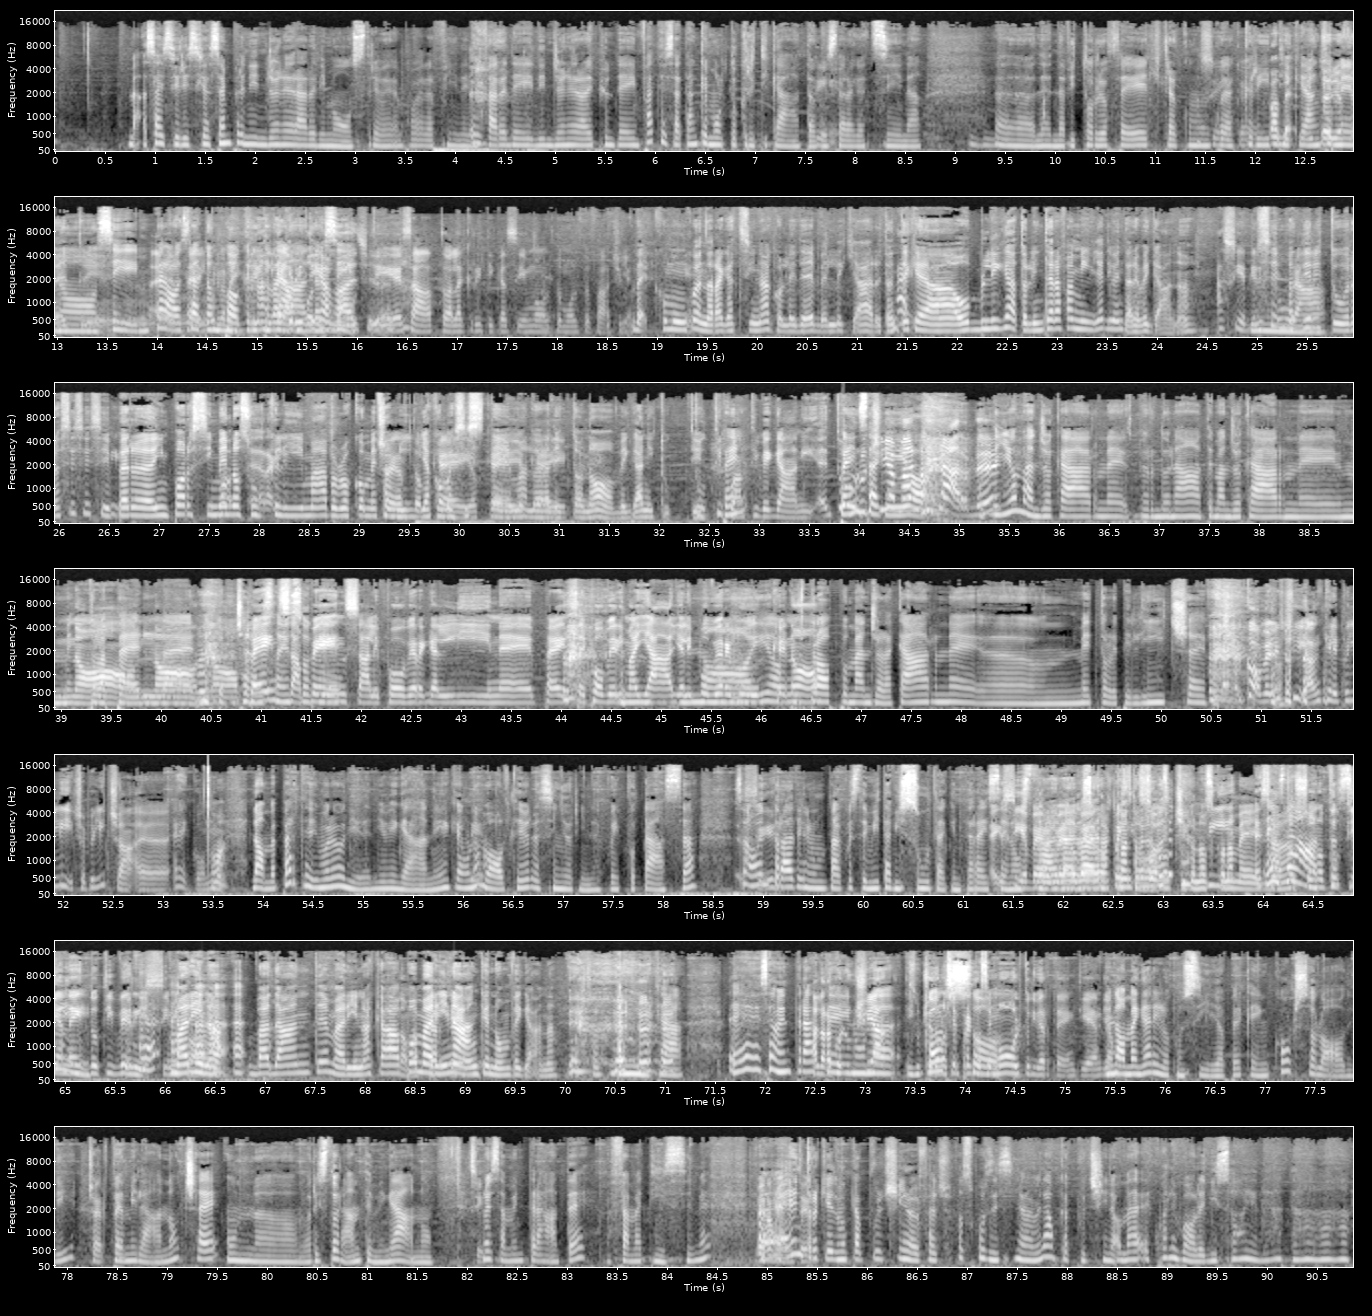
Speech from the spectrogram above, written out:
Ma sai, si rischia sempre di ingenerare dei mostri, eh, poi alla fine, di fare dei, di generare più dei... Infatti è stata anche molto criticata Sì. questa ragazzina. Mhm. eh, da- Vittorio Feltri, comunque Sì, ok. a critiche Vabbè, anche Vittorio meno... Feltri, sì, eh, però è stata un po' criticata. Sì. esatto, alla critica sì, molto molto facile. Beh, comunque è una ragazzina con le idee belle chiare, tant'è che ha obbligato l'intera famiglia a diventare vegana. ah sì, Sì, addirittura. addirittura, sì, sì, sì, Sì. per eh, imporsi meno Boh, sul eh, clima, proprio come Certo, famiglia, ok, come sistema. ok, allora ha detto no, vegani tutti. Tutti Pe- quanti vegani. E tu, Pensa Lucia, io- mangi carne? Io mangio carne, perdonate, mangio carne, metto no, la pelle. no, no. cioè, pensa, senso che- pensa alle povere galline, pensa ai poveri maiali, alle povere no, mucche, io no? purtroppo mangio la carne, ehm, metto le pellicce. faccio- Come Lucia, anche le pellicce, pelliccia, eh, ecco, no? Ma- No, ma a parte volevo dire di vegani che una Sì. volta io e la signorina qui Potassa siamo sì. entrati in un, questa vita vissuta che interessa Eh i sì, nostri vero, è vero, è vero. Racconta, sono così ci conoscono meglio. Esatto, sono Esatto, tutti sì. aneddoti verissimi. Marina Eh, eh. badante, Marina capo, No, ma Marina perché? anche non vegana. amica. E siamo entrati Allora, con in Lucia una, in succedono corso... sempre cose molto divertenti, eh, andiamo. No, magari lo consiglio perché in Corso Lodi, certo. qui a Milano, c'è un uh, ristorante vegano. Sì. Noi siamo entrate, affamatissime. Veramente. Eh, entro, chiedo un cappuccino e faccio: "Oh, Scusi, signora, mi dà un cappuccino? Ma eh, quale vuole? Di soia beata?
